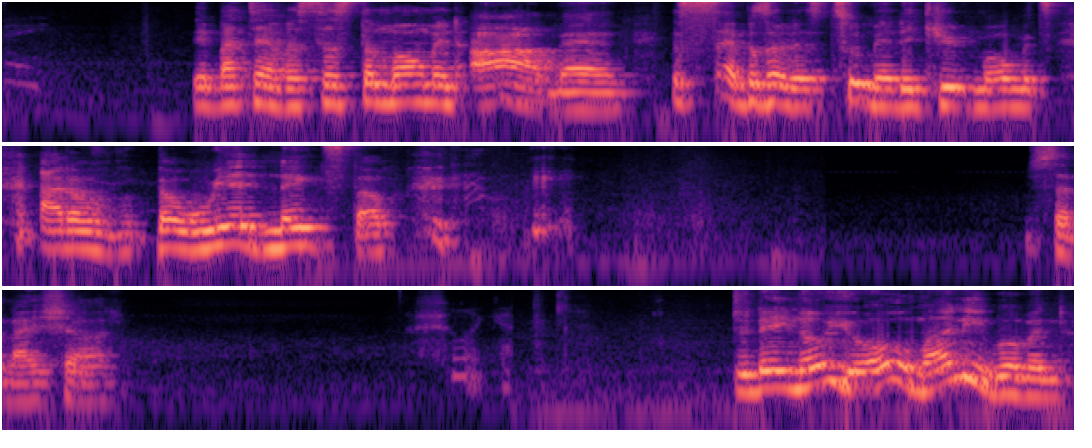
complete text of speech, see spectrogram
Hey. They're about to have a sister moment. Ah, man. This episode has too many cute moments out of the weird Nate stuff. Just a nice shot. I feel like I- Do they know you owe money, woman?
